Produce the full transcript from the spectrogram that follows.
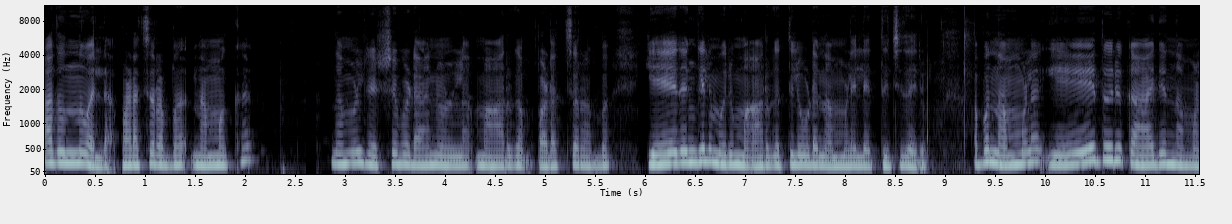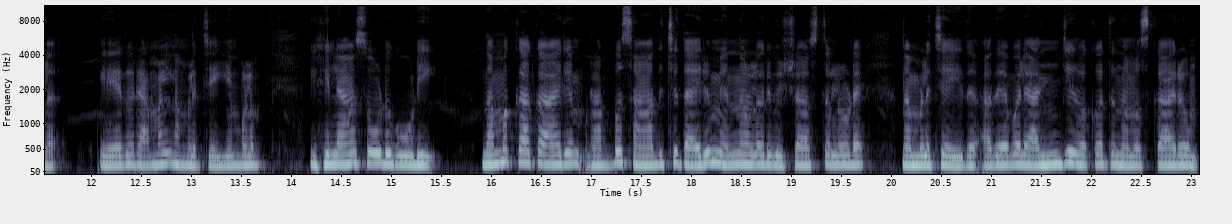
അതൊന്നുമല്ല. പടച്ച റബ്ബ് നമുക്ക് നമ്മൾ രക്ഷപ്പെടാനുള്ള മാർഗം പടച്ച റബ്ബ് ഏതെങ്കിലും ഒരു മാർഗത്തിലൂടെ നമ്മളിൽ എത്തിച്ചു തരും. അപ്പോൾ നമ്മൾ ഏതൊരു കാര്യം നമ്മൾ ഏതൊരു നമ്മൾ ചെയ്യുമ്പോഴും ഇഹിലാസോടുകൂടി നമുക്ക് ആ കാര്യം റബ്ബ് സാധിച്ചു തരും എന്നുള്ളൊരു വിശ്വാസത്തിലൂടെ നമ്മൾ ചെയ്ത്. അതേപോലെ അഞ്ച് വക്കത്ത് നമസ്കാരവും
